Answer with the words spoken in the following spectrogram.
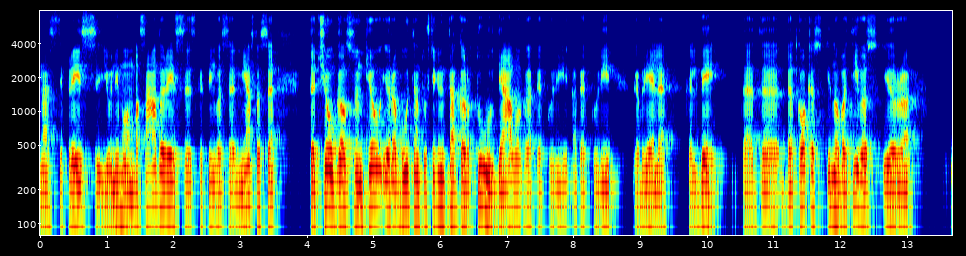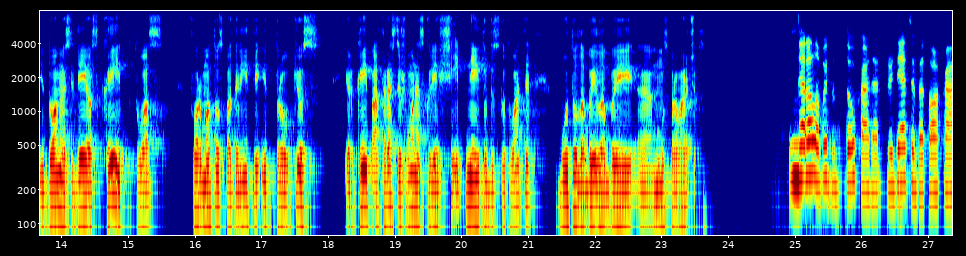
na, stipriais jaunimo ambasadoriais skirtingose miestuose. Tačiau gal sunkiau yra būtent užtikrinti tą kartų dialogą, apie kurį, apie kurį Gabrielė kalbėjai. Tad bet kokios inovatyvios ir įdomios idėjos, kaip tuos formatus padaryti įtraukius ir kaip atrasti žmonės, kurie šiaip neįtų diskutuoti, būtų labai labai e, mums pravarčios. Nėra labai daug ką dar pridėti, bet to, ką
